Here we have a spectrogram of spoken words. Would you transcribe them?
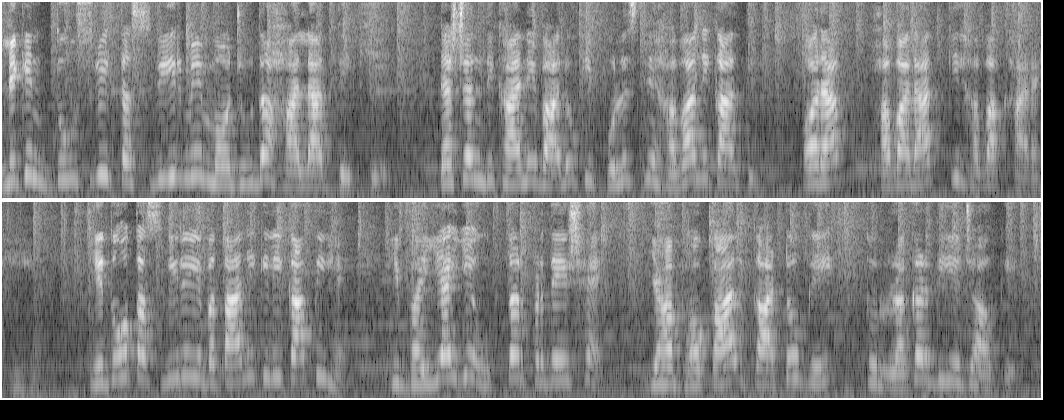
लेकिन दूसरी तस्वीर में मौजूदा हालात देखिए। टशन दिखाने वालों की पुलिस ने हवा निकाल दी और अब हवालात की हवा खा रहे हैं। ये दो तस्वीरें ये बताने के लिए काफ़ी हैं कि भैया ये उत्तर प्रदेश है। यहाँ भौकाल काटोगे तो रगड़ दिए जाओगे।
